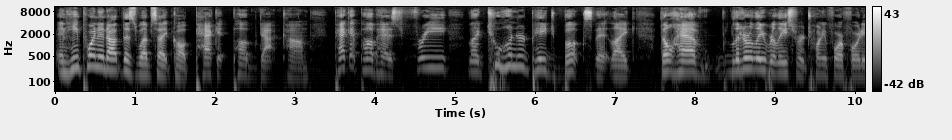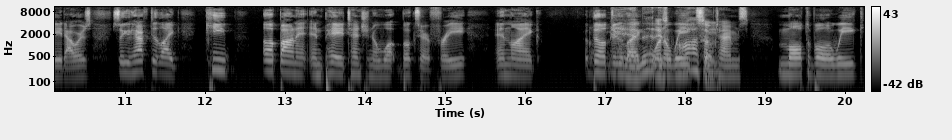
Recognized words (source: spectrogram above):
and he pointed out this website called packetpub.com. Packetpub has free like 200 page books that like they'll have literally released for 24 48 hours. So you have to like keep up on it and pay attention to what books are free. And like they'll do Man, like one a week awesome. sometimes multiple a week.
